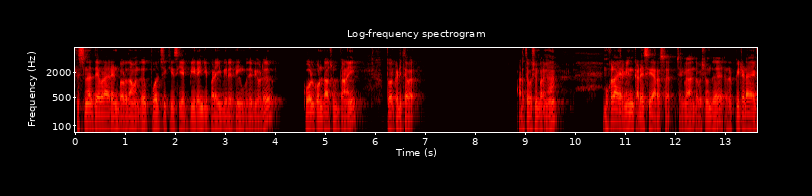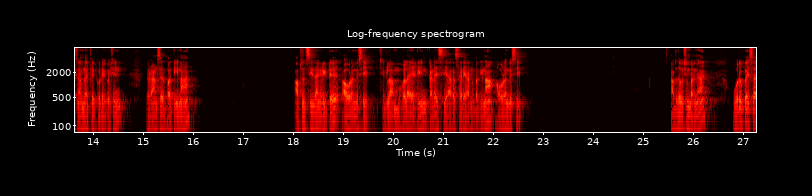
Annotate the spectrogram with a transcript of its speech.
கிருஷ்ண தேவராயர் என்பவர் தான் வந்து போர்ச்சுகீசிய பீரங்கி படை வீரர்களின் உதவியோடு கோல்கொண்டா சுல்தானை தோற்கடித்தவர். அடுத்த கொஷின் பாருங்கள் முகலாயர்களின் கடைசி அரசர் சரிங்களா? அந்த கொஷின் வந்து ரிப்பீட்டடாக எக்ஸாமில் கேட்கக்கூடிய கொஷின் இதோட ஆன்சர் பார்த்தீங்கன்னா ஆப்ஷன் சி தான் கரெக்டு அவுரங்கசீப் சரிங்களா? முகலாயர்களின் கடைசி அரசர் யாருன்னு பார்த்தீங்கன்னா அவுரங்கசீப் அடுத்த கொஷின் பாருங்கள் ஒரு பைசா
